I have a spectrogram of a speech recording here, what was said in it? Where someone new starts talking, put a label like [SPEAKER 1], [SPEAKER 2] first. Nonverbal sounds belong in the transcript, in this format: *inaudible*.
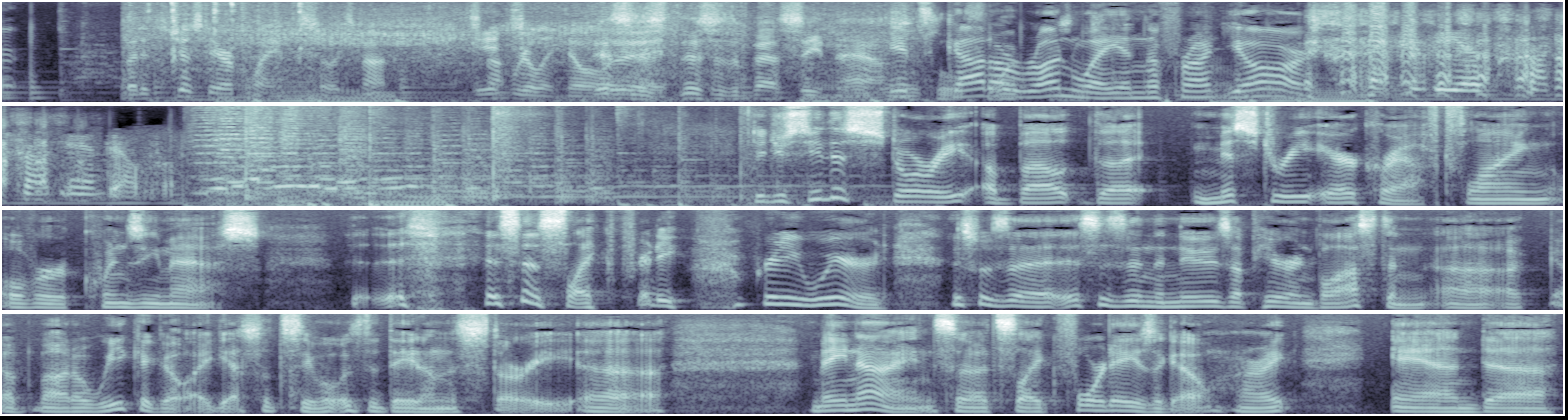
[SPEAKER 1] here.
[SPEAKER 2] But it's just airplanes, so it's not. It's, not really no.
[SPEAKER 3] This is this is the best seat in the house.
[SPEAKER 4] It's got a runway in the front yard. *laughs*
[SPEAKER 5] Via Foxtrot and Alpha.
[SPEAKER 4] Did you see this story about the mystery aircraft flying over Quincy, Mass? This, *laughs* this is like pretty pretty weird. This was uh, this is in the news up here in Boston uh, about a week ago, I guess. Let's see, what was the date on this story? Uh, May 9, so it's like four days ago. All right, and uh,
